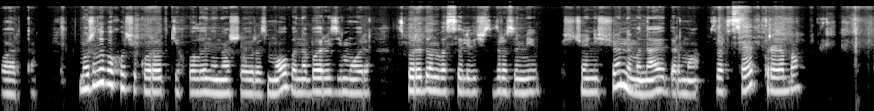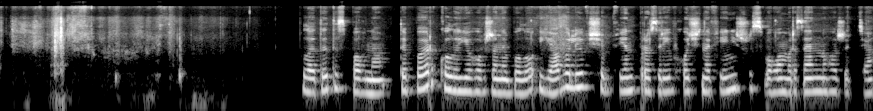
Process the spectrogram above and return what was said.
варта. Можливо, хоч у короткі хвилини нашої розмови на березі моря Спиридон Васильович зрозумів, що ніщо не минає дарма. За все треба платити сповна. Тепер, коли його вже не було, я волів, щоб він прозрів хоч на фініші свого мерзенного життя,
